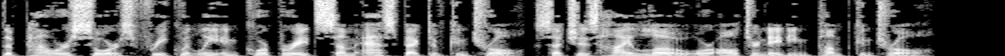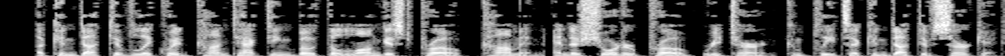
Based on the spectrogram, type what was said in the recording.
The power source frequently incorporates some aspect of control, such as high-low or alternating pump control. A conductive liquid contacting both the longest probe common and a shorter probe return completes a conductive circuit.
